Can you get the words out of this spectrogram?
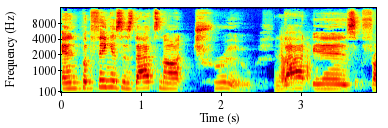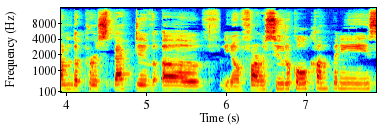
and but the thing is is that's not true No. that is from the perspective of you know pharmaceutical companies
